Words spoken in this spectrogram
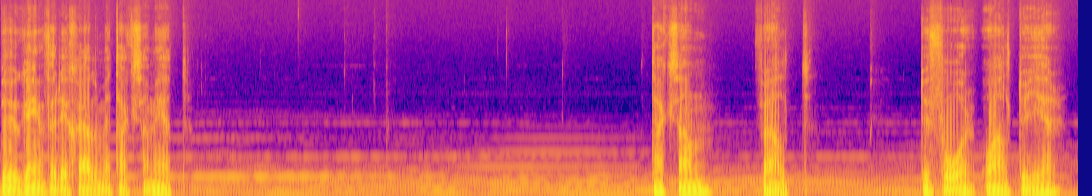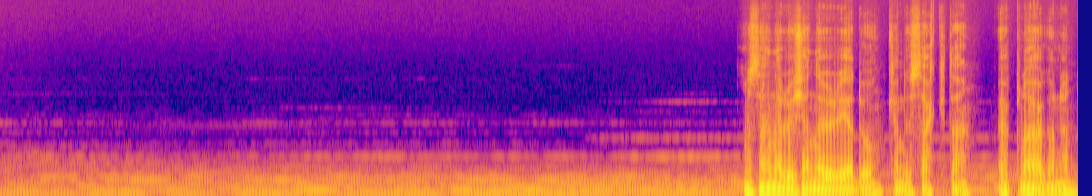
buga inför dig själv med tacksamhet. Tacksam för allt du får och allt du ger. Och sen när du känner dig redo kan du sakta öppna ögonen.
